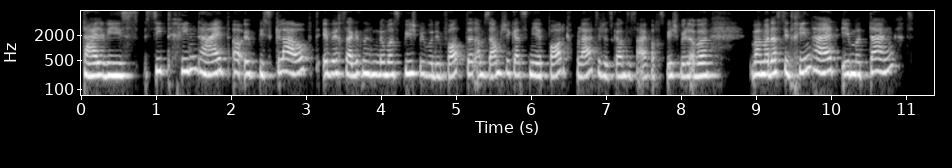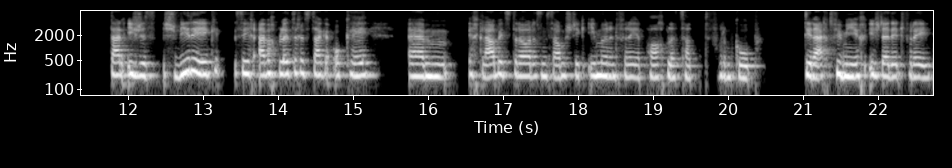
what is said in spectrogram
teilweise seit Kindheit an etwas glaubt, eben ich sage jetzt nur mal das Beispiel von dem Vater, am Samstag hat es nie einen Parkplatz, das ist jetzt ganz ein einfaches Beispiel, aber wenn man das seit Kindheit immer denkt, dann ist es schwierig, sich einfach plötzlich zu sagen, okay, ähm, ich glaube jetzt daran, dass am Samstag immer einen freien Parkplatz hat vor dem Coop. Direkt für mich ist der dort frei.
